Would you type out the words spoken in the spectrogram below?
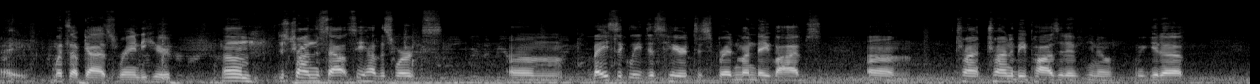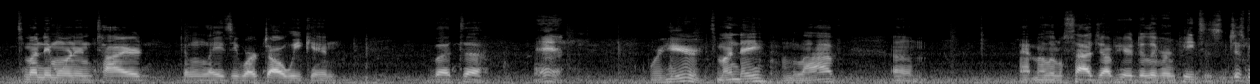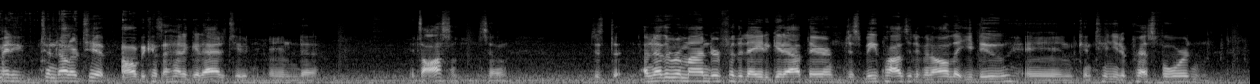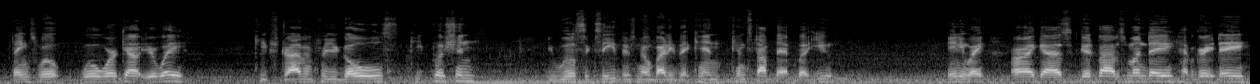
Hey, what's up, guys? Randy here. Um, just trying this out, see how this works. Um, basically, just here to spread Monday vibes. Um, trying trying to be positive. You know, we get up. It's Monday morning, tired, feeling lazy, worked all weekend. But uh, man, we're here. It's Monday. I'm alive. Um, at my little side job here delivering pizzas. Just made a ten dollar tip, all because I had a good attitude, and uh, it's awesome. So, just another reminder for the day to get out there, just be positive in all that you do, and continue to press forward. And things will will work out your way. Keep striving for your goals. Keep pushing. You will succeed. There's nobody that can can stop that but you. Anyway, all right, guys. Good vibes Monday. Have a great day.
